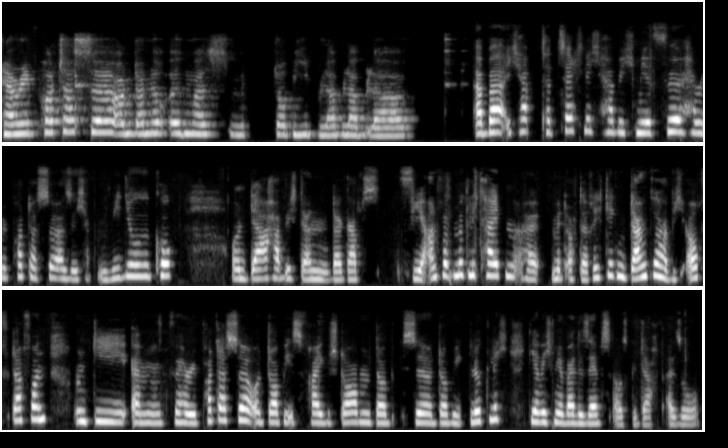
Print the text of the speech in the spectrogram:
Harry Potter, Sir, und dann noch irgendwas mit Dobby, bla bla bla. Aber ich habe tatsächlich, habe ich mir für Harry Potter, Sir, also ich habe ein Video geguckt und da habe ich dann, da gab es vier Antwortmöglichkeiten, halt mit auf der richtigen. Danke habe ich auch davon. Und die ähm, für Harry Potter, Sir und Dobby ist frei gestorben, Dobby, Sir, Dobby glücklich, die habe ich mir beide selbst ausgedacht. Also,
